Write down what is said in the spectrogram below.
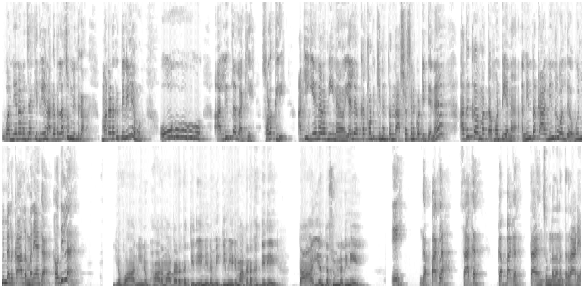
ಒಂದಿನ ರಜೆ ಹಾಕಿದ್ರಿ ಏನಾಗದಲ್ಲ ಸುಮ್ಮನಿದ್ಗ ಮಾತಾಡಕತ್ತೀವಿ ನೀವು? ಓಹೋ ಅಲ್ಲಿದ್ದಲ್ಲ ಆಕಿ ಸೊಳಕ್ಲಿ. ಆಕಿ ಏನಾರ ನೀನು ಎಲ್ಲ ಕರ್ಕೊಂಡಕ್ಕಿನ ಅಂತಂದು ಆಶ್ವಾಸನೆ ಕೊಟ್ಟಿದ್ದೇನೆ. ಅದಕ್ಕ ಮತ್ತ ಹೊಂಟಿಯನ? ನಿಂದ್ರ ಕಾ ನಿಂದ್ರ ಒಂದು ಭೂಮಿ ಮೇಲೆ ಕಾಲ ಮನ್ಯಾಗ. ಹೌದಿಲ್ಲ? ಯವ್ವ ನೀನು ಭಾಳ ಮಾತಾಡಕತ್ತಿದಿ ನಿನ್ನ ಮಿತಿ ಮೀರಿ ಮಾತಾಡಕತ್ತಿದಿ. ತಾಯಿ ಅಂತ ಸುಮ್ಮನದಿನಿ ಏ ಗಪ್ಪಾಗ್ಲ. ಸಾಕ. ಗಪ್ಪಾಗ. ತಾಯಿ ಸುಮ್ಮನದ ನಂತರ ರಾಡೆ.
